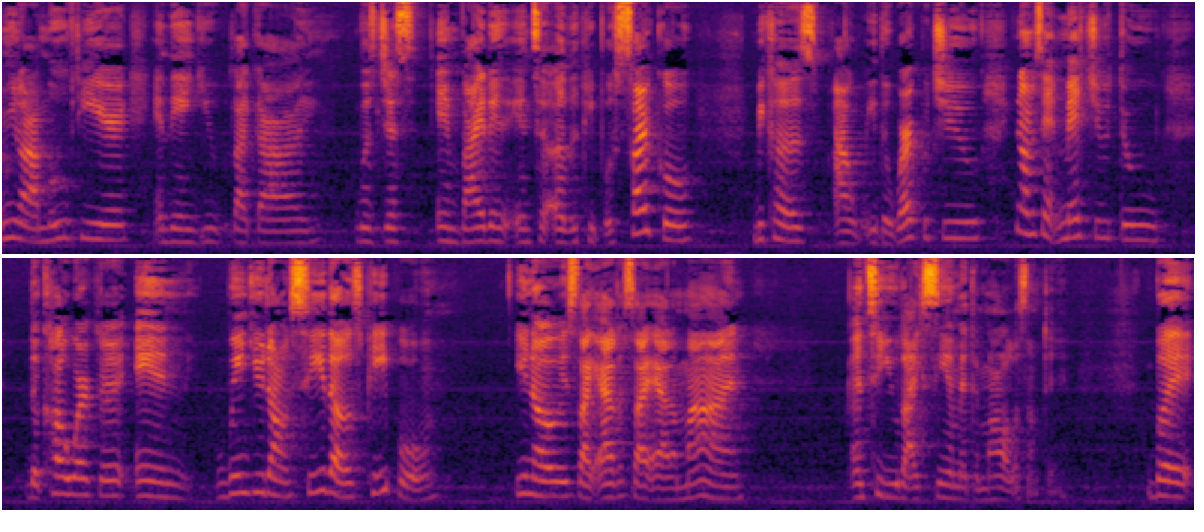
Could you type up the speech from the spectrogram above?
you know, I moved here, and then you like I was just invited into other people's circle because I either work with you, you know what I'm saying, met you through the coworker, and when you don't see those people, you know, it's like out of sight, out of mind until you like see them at the mall or something. But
